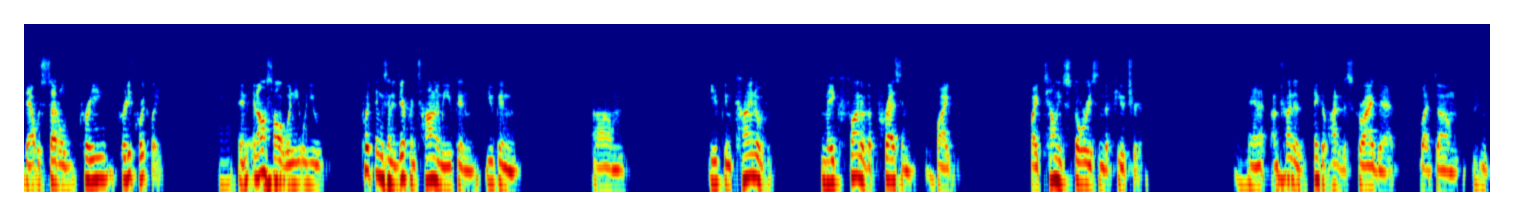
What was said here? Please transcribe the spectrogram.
that was settled pretty pretty quickly. Mhm. And and also when you when you put things in a different time, you can you can um, you can kind of make fun of the present by by telling stories in the future. Mhm. And I'm trying to think of how to describe that, but um,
